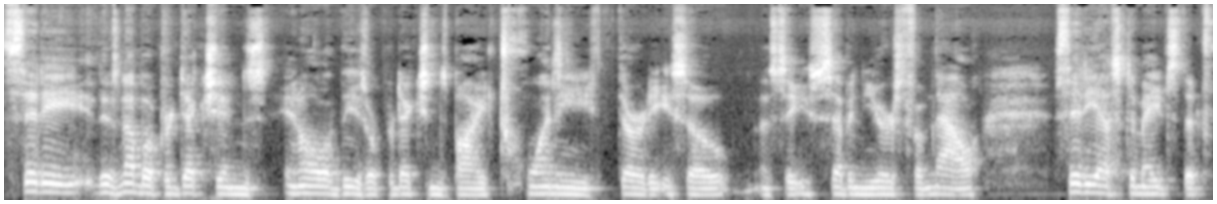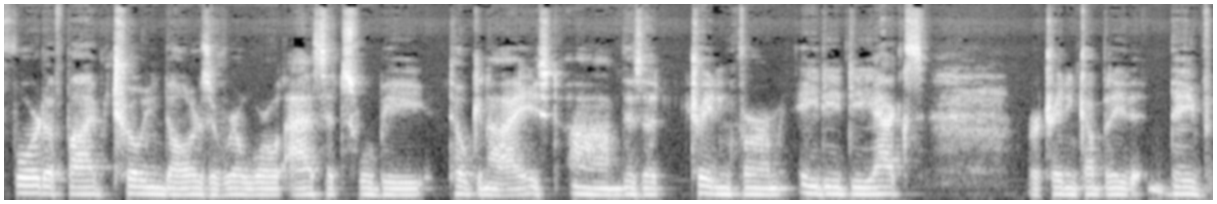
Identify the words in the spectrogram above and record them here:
Citi, there's a number of predictions, and all of these are predictions by 2030. So let's see, seven years from now. Citi estimates that four to five trillion dollars of real world assets will be tokenized. Um, there's a trading firm, ADDX, or trading company that they've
